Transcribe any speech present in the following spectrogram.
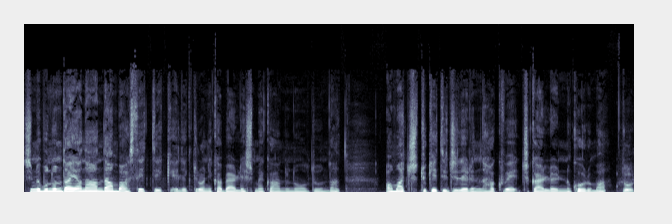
Şimdi bunun dayanağından bahsettik elektronik haberleşme kanunu olduğundan. Amaç tüketicilerin hak ve çıkarlarını koruma. Doğru.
